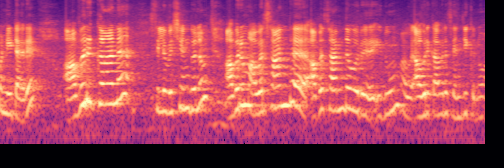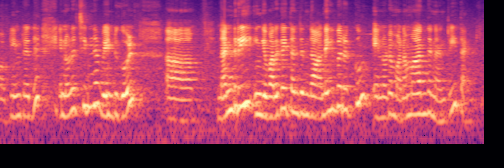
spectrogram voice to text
பண்ணிட்டாரு. அவருக்கான சில விஷயங்களும் அவரும் அவர் சார்ந்த அவர் சார்ந்த ஒரு இதுவும் அவருக்கு அவரை செஞ்சுக்கணும் அப்படின்றது என்னோட சின்ன வேண்டுகோள். நன்றி. இங்கே வருகை தந்திருந்த அனைவருக்கும் என்னோட மனமார்ந்த நன்றி. தேங்க்யூ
